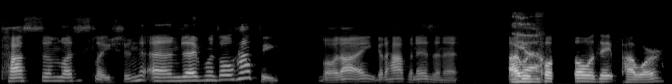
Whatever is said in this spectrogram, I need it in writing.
pass some legislation, and everyone's all happy. Well, that ain't gonna happen, isn't it? I Yeah. would consolidate power.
